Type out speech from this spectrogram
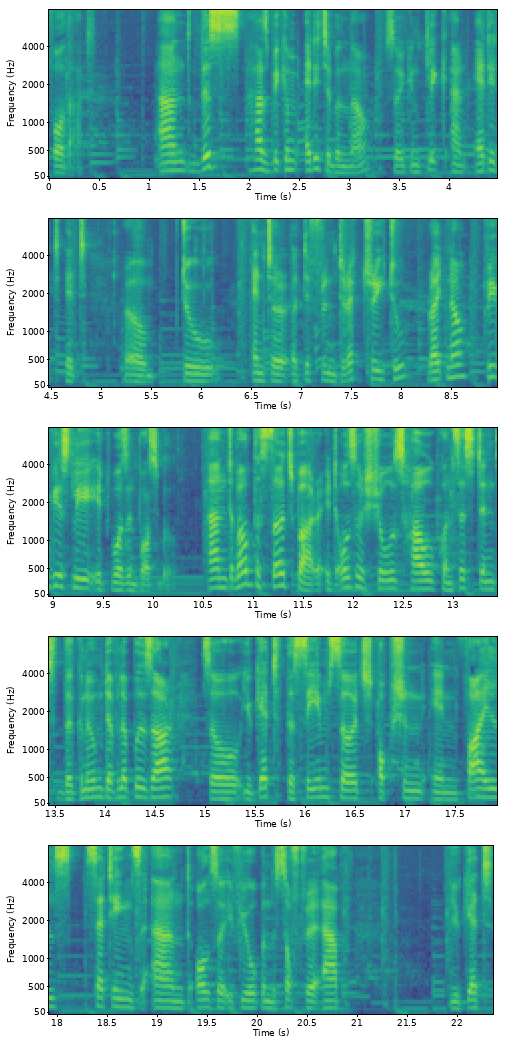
for that. And this has become editable now so you can click and edit it um, to enter a different directory too right now. Previously it wasn't possible. And about the search bar, it also shows how consistent the GNOME developers are. So you get the same search option in files, settings, and also if you open the software app, you get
